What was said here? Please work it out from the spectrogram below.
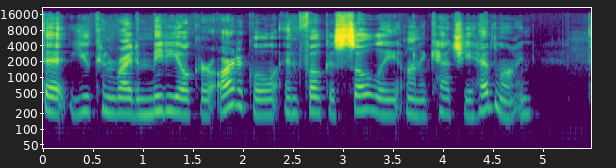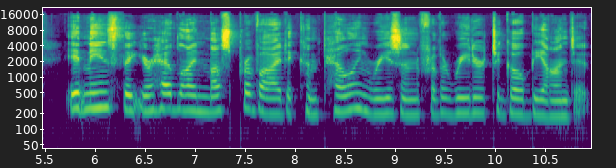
that you can write a mediocre article and focus solely on a catchy headline. It means that your headline must provide a compelling reason for the reader to go beyond it.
